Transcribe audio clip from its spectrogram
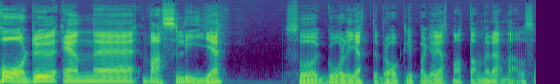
Har du en eh, vass lie så går det jättebra att klippa gräsmattan med den alltså.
